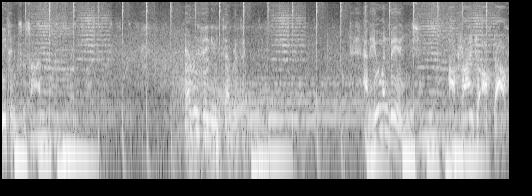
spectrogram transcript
Eating society. Everything eats everything. And human beings are trying to opt out.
